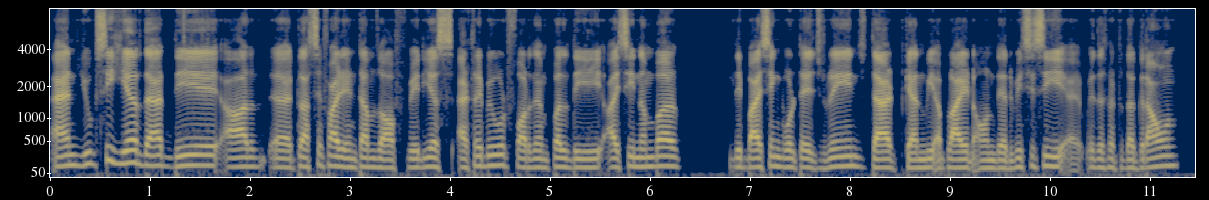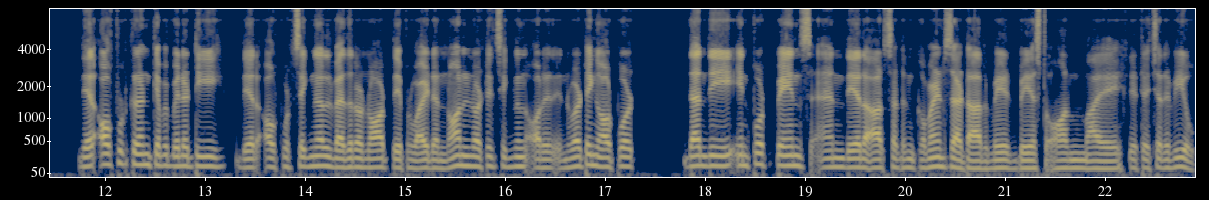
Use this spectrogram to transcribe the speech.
And you see here that they are uh, classified in terms of various attributes. For example, the IC number, the biasing voltage range that can be applied on their VCC uh, with respect to the ground, their output current capability, their output signal, whether or not they provide a non-inverting signal or an inverting output, then the input pins, and there are certain comments that are made based on my literature review.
